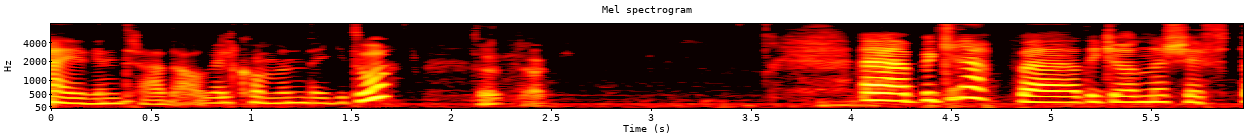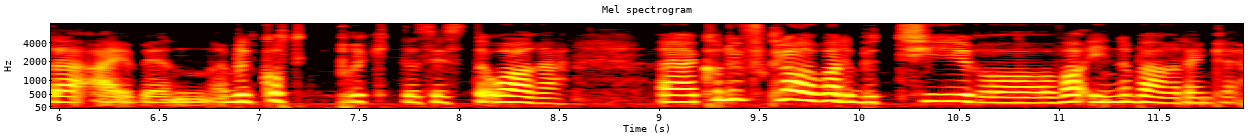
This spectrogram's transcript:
Eivind Trædal. Velkommen begge to. takk, takk. Eh, begrepet 'det grønne skiftet', Eivind, er blitt godt brukt det siste året. Eh, kan du forklare hva det betyr, og hva innebærer det egentlig?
